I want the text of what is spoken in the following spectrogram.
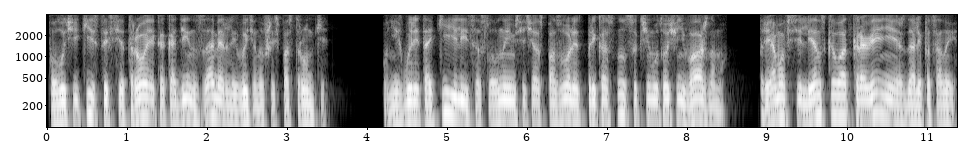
Получекисты все трое, как один, замерли, вытянувшись по струнке. У них были такие лица, словно им сейчас позволят прикоснуться к чему-то очень важному. Прямо вселенского откровения ждали пацаны.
